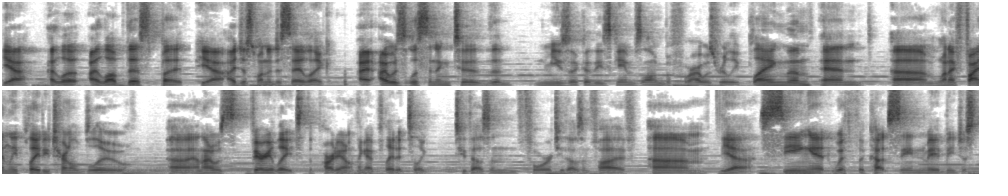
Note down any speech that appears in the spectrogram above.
yeah, I love I love this, but yeah, I just wanted to say like I, I was listening to the music of these games long before I was really playing them. And um, when I finally played Eternal Blue, uh, and I was very late to the party, I don't think I played it till like 2004 2005 um, yeah seeing it with the cutscene made me just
